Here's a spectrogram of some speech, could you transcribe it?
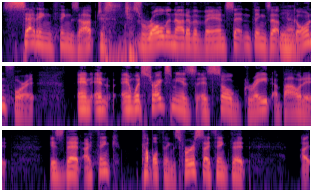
setting things up, just just rolling out of a van, setting things up, Yeah. and going for it. And and and what strikes me as as so great about it is that I think a couple things. First, I think that I,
